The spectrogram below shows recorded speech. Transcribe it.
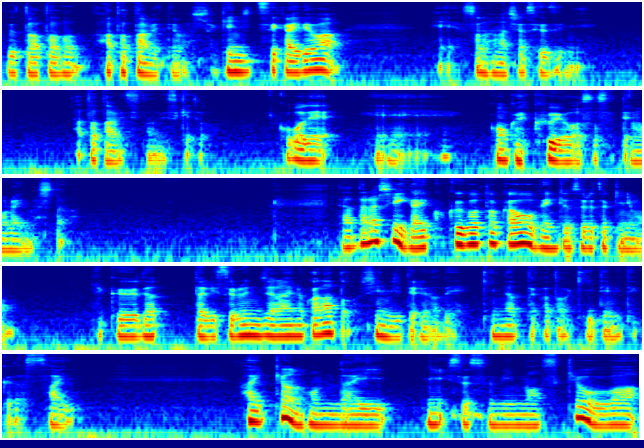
ずっと温めてました。現実世界では、えーその話はせずに温めてたんですけど、ここで、えー今回供養をさせてもらいました。で新しい外国語とかを勉強するときにも役立ったりするんじゃないのかなと信じてるので、気になった方は聞いてみてください。はい、今日の本題に進みます。今日は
